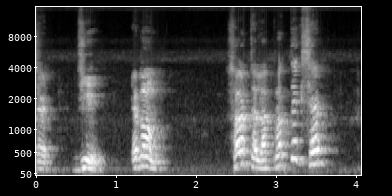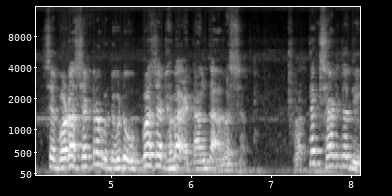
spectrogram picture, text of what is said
ସେଟ୍ ଯିଏ ଏବଂ ସର୍ଟ ହେଲା ପ୍ରତ୍ୟେକ ସେଟ୍ ସେ ବଡ଼ ସେଟ୍ର ଗୋଟେ ଗୋଟେ ଉପସେଟ୍ ହେବା ଏକାନ୍ତ ଆବଶ୍ୟକ ପ୍ରତ୍ୟେକ ସେଟ୍ ଯଦି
